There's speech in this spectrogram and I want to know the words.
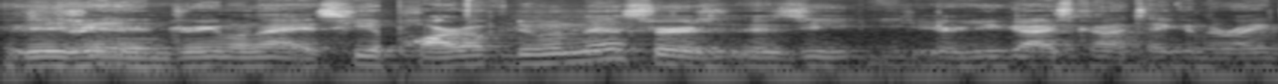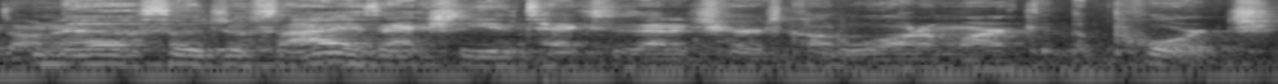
vision dream. and dream on that. Is he a part of doing this, or is, is he? Are you guys kind of taking the reins on it? No, so Josiah is actually in Texas at a church called Watermark, the Porch.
